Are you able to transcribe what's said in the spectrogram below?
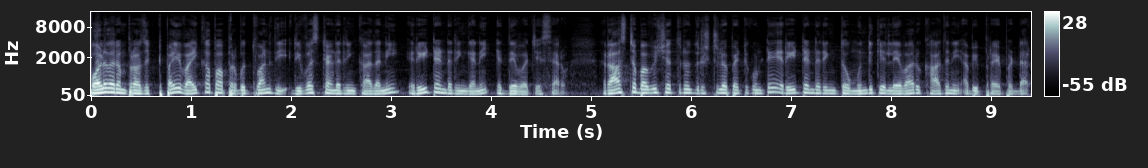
పోలవరం ప్రాజెక్టుపై వైకాపా ప్రభుత్వానికి రివర్స్ టెండరింగ్ కాదని రీటెండరింగ్ అని ఎద్దేవా చేశారు. రాష్ట్ర భవిష్యత్తును దృష్టిలో పెట్టుకుంటే రీటెండరింగ్తో ముందుకెళ్ళేవారు కాదని అభిప్రాయపడ్డారు.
